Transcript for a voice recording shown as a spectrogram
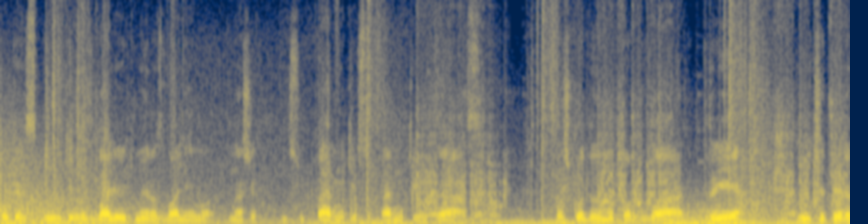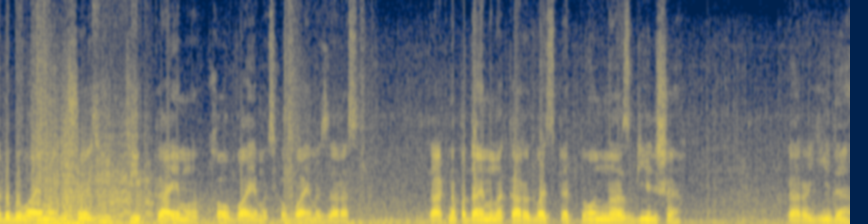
Поки спільників розвалюють, ми розвалюємо наших суперників. Суперників. Раз. Пошкодили мотор. Два, три. І чотири добиваємо. І що? І тікаємо. Ховаємось, ховаємось зараз. Так, нападаємо на кару 25 тонн, нас більше. Каро їде.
